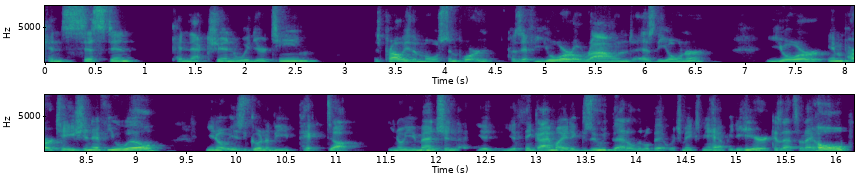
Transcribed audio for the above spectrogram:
consistent connection with your team is probably the most important because if you're around as the owner, your impartation, if you will, you know, is going to be picked up. You know, you mm-hmm. mentioned that you, you think I might exude that a little bit, which makes me happy to hear because that's what I hope.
